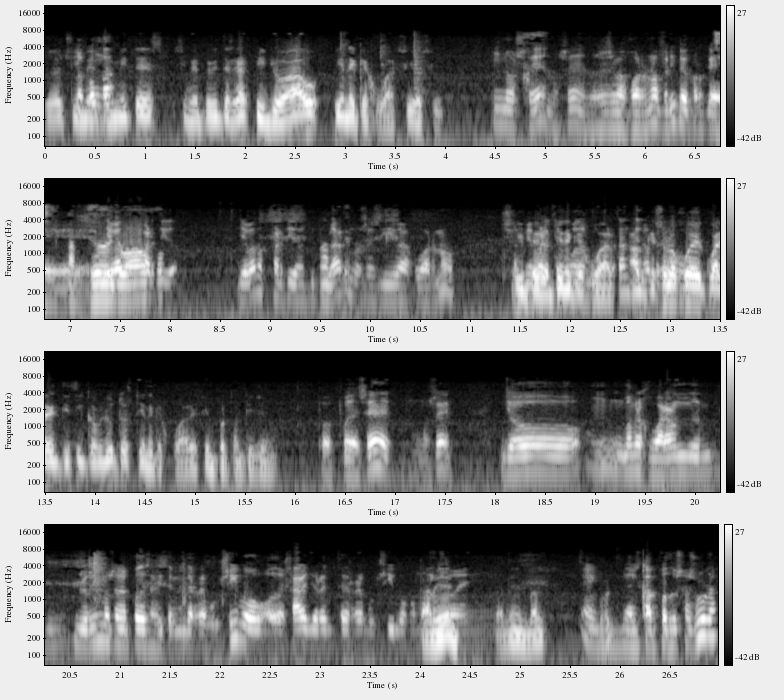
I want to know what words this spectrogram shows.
Yo, si me ponga. permites, si me permites, Gaspi, Joao tiene que jugar, sí o sí. No sé, no sé, no sé si va a jugar o no, Felipe, porque lleva dos, partidos, lleva dos partidos titular, no sé si va a jugar o no. Sí, me pero tiene que jugar. Aunque ¿no? solo Pero- juegue 45 minutos, tiene que jugar, es importantísimo. Pues puede ser, no sé. Yo, mm, hombre, jugarán lo mismo se me puede salir también de revulsivo o dejar a Llorente de revulsivo como También, en, también, vale. en el campo de Usasura.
